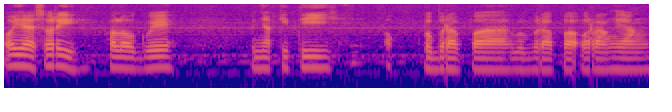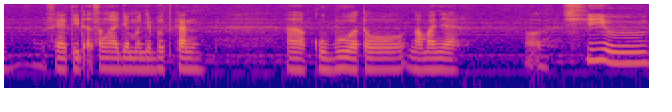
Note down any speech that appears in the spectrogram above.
oh ya yeah, sorry. Kalau gue menyakiti beberapa beberapa orang yang saya tidak sengaja menyebutkan uh, kubu atau namanya. 啊西游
